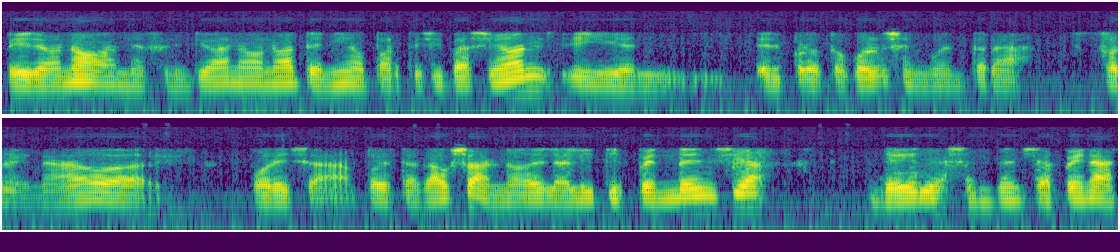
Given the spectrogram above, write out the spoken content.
pero no, en definitiva no, no ha tenido participación y el, el protocolo se encuentra frenado por esa por esta causa, no de la litispendencia de la sentencia penal.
